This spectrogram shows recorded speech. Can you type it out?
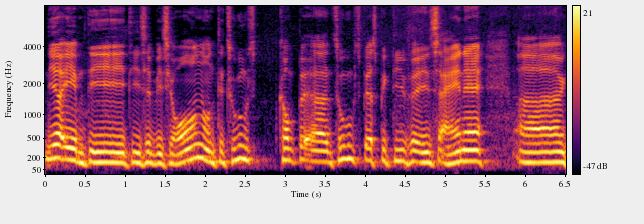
Ja, eben die, diese Vision und die Zukunfts äh, Zukunftsperspektive ist eine äh,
